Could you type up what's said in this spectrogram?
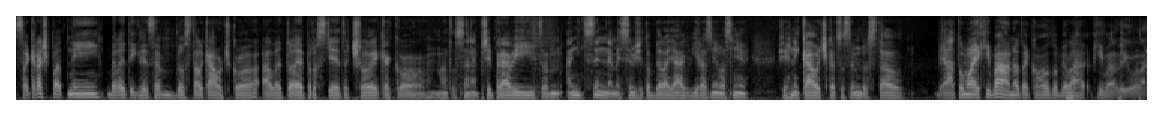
sakra špatný byly ty, kde jsem dostal káočko, ale to je prostě, to člověk jako na to se nepřipraví, to ani si nemyslím, že to byla nějak výrazně vlastně všechny káočka, co jsem dostal, byla to moje chyba, no tak koho to byla chyba, ty vole.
